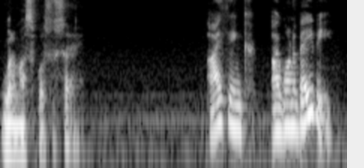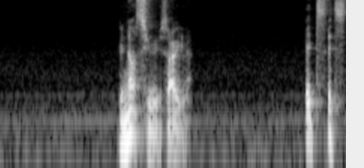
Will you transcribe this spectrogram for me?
What am I supposed to say? I think I want a baby. You're not serious, are you? It's it's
